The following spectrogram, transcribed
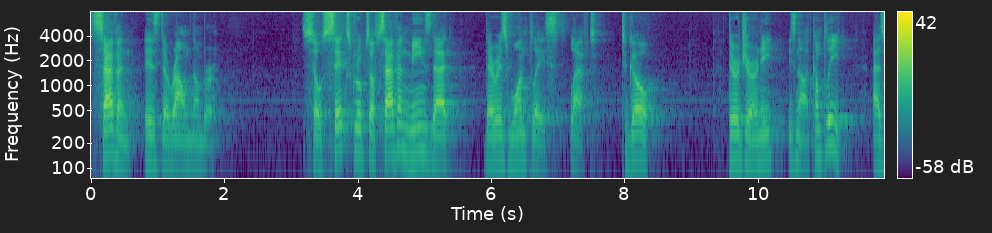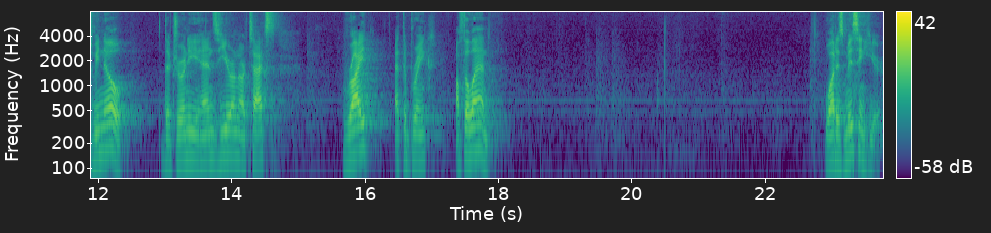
seven is the round number. So six groups of seven means that there is one place left to go. Their journey is not complete. As we know, the journey ends here on our text, right at the brink of the land. What is missing here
